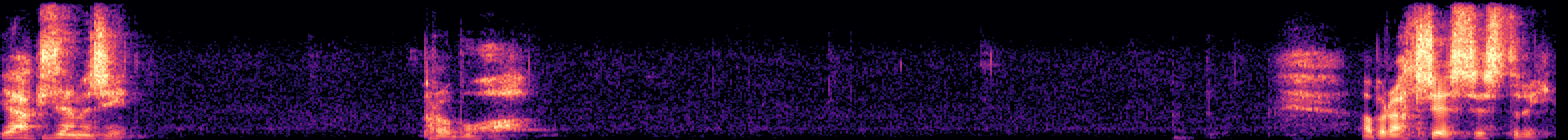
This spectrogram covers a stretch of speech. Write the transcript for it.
Jak zemřít pro Boha. A bratři a sestry,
